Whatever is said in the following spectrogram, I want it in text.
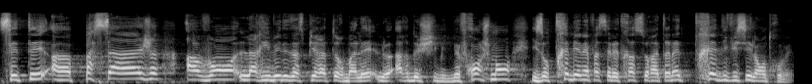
c'était un passage avant l'arrivée des aspirateurs balais, le Art de 1000. Mais franchement, ils ont très bien effacé les traces sur Internet, très difficile à en trouver.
